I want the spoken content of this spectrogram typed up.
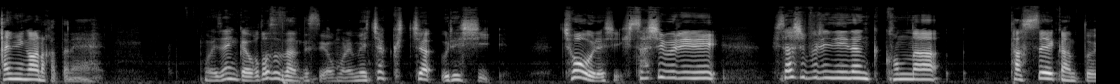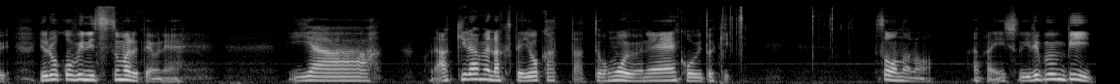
タイミング合わなかったね。これ前回落とせたんですよ。もうね、めちゃくちゃ嬉しい。超嬉しい。久しぶりに、久しぶりになんかこんな達成感と喜びに包まれたよね。いやー、諦めなくてよかったって思うよね、こういう時。そうなの。なんか、ちょっと 11B っ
